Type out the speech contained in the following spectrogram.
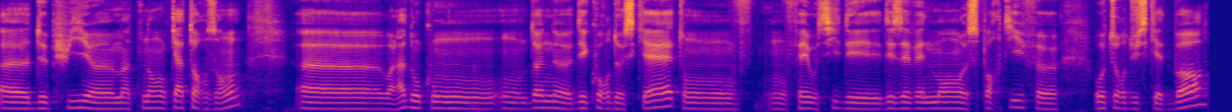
depuis maintenant 14 ans. voilà, donc on, donne des cours de skate, on, fait aussi des événements sportifs autour du skateboard.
